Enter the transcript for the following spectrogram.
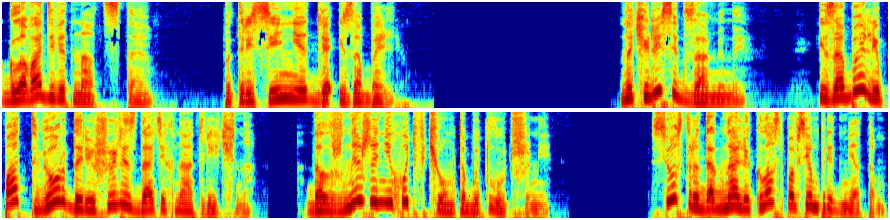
Глава 19. Потрясение для Изабель. Начались экзамены. Изабель и Пат твердо решили сдать их на отлично. Должны же они хоть в чем-то быть лучшими. Сестры догнали класс по всем предметам.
